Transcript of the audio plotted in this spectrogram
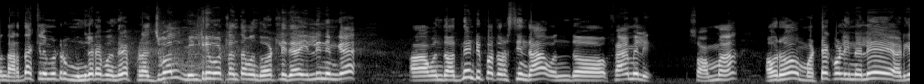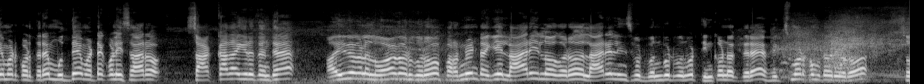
ಒಂದು ಅರ್ಧ ಕಿಲೋಮೀಟ್ರ್ ಮುಂದ್ಗಡೆ ಬಂದರೆ ಪ್ರಜ್ವಲ್ ಮಿಲ್ಟ್ರಿ ಹೋಟ್ಲ್ ಅಂತ ಒಂದು ಹೋಟ್ಲಿದೆ ಇದೆ. ಇಲ್ಲಿ ನಿಮಗೆ ಒಂದು ಹದಿನೆಂಟು ಇಪ್ಪತ್ತು ವರ್ಷದಿಂದ ಒಂದು ಫ್ಯಾಮಿಲಿ ಸೊ ಅಮ್ಮ ಅವರು ಮೊಟ್ಟೆ ಕೋಳಿನಲ್ಲಿ ಅಡುಗೆ ಮಾಡಿಕೊಡ್ತಾರೆ. ಮುದ್ದೆ ಮೊಟ್ಟೆ ಕೋಳಿ ಸಾರು ಸಾಕಾದಾಗಿರುತ್ತಂತೆ. ಹೈವೇಗಳಲ್ಲಿ ಹೋಗೋರ್ಗುರು ಪರ್ಮನೆಂಟ್ ಆಗಿ ಲಾರಿಲಿ ಹೋಗೋರು ಲಾರಿಲಿ ನಿಲ್ಸ್ಬಿಟ್ಟು ಬಂದ್ಬಿಟ್ಟು ಬಂದ್ಬಿಟ್ಟು ತಿನ್ಕೊಂಡು ಹೋಗ್ತಾರೆ. ಫಿಕ್ಸ್ ಮಾಡ್ಕೊಂಬಿಟ್ಟವ್ರು ಇವರು. ಸೊ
